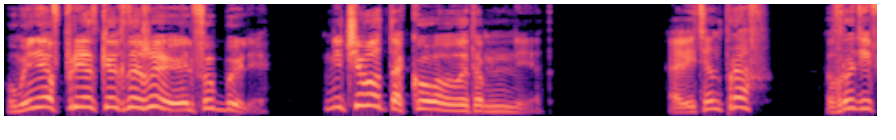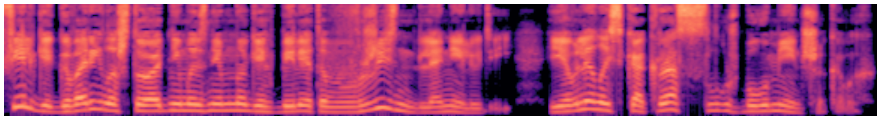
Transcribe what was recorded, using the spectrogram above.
У меня в предках даже эльфы были. Ничего такого в этом нет. А ведь он прав. Вроде Фельги говорила, что одним из немногих билетов в жизнь для нелюдей являлась как раз служба у Меньшиковых.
